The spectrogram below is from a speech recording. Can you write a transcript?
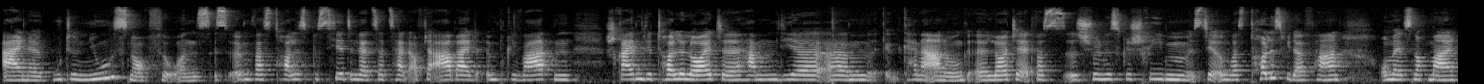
eine gute News noch für uns? Ist irgendwas Tolles passiert in letzter Zeit auf der Arbeit, im Privaten? Schreiben dir tolle Leute? Haben dir, ähm, keine Ahnung, äh, Leute etwas äh, Schönes geschrieben? Ist dir irgendwas Tolles widerfahren, um jetzt nochmal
